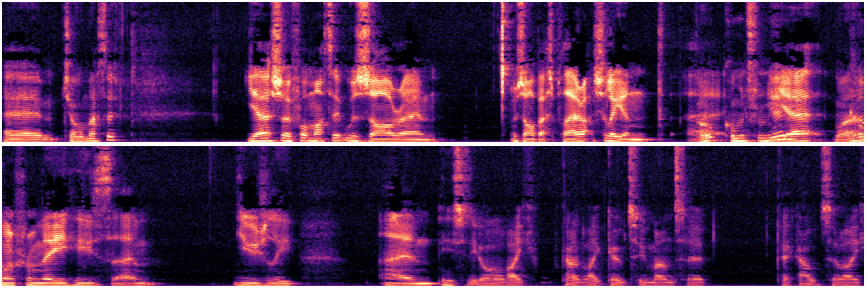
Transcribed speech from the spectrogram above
Um, Joel Matip. yeah. So I thought Matip was our um, was our best player actually, and uh, oh, coming from you? yeah, Wow. coming from me, he's um, usually um, He's your like kind of like go-to man to pick out to like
